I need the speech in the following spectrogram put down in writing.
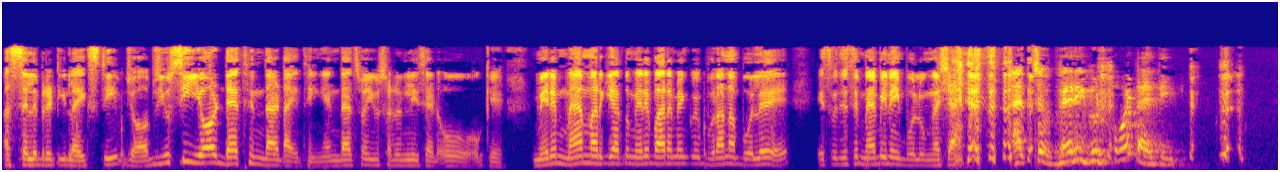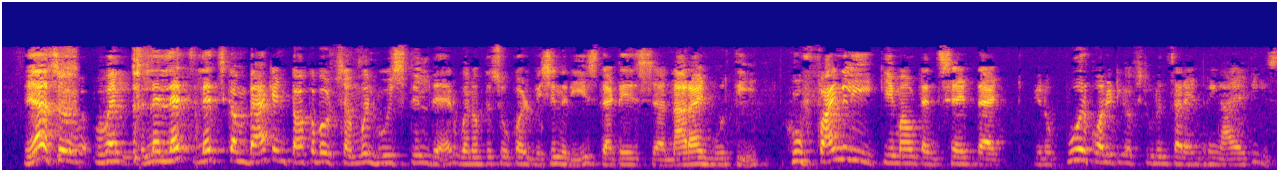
a celebrity like Steve Jobs you see your death in that I think and that's why you suddenly said oh okay मेरे मैं मर गया तो मेरे बारे में कोई बुरा ना बोले इस वजह से मैं भी नहीं बोलूंगा शायद That's a very good point, I think. Yeah, so well, le- let's let's come back and talk about someone who is still there, one of the so-called visionaries, that is uh, Narayan Murthy, who finally came out and said that you know poor quality of students are entering IITs.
